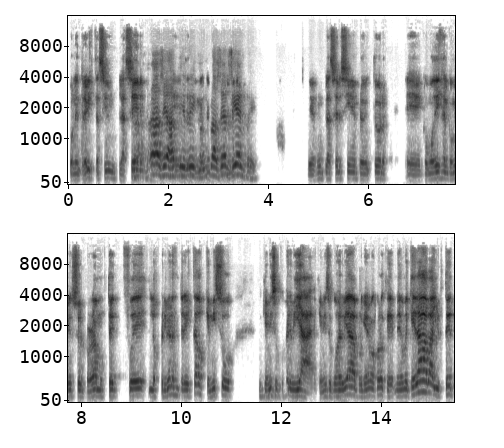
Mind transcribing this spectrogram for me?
por la entrevista, ha sido un placer. Gracias a ti, eh, Ricky, un placer siempre. Es un placer siempre, doctor. Eh, como dije al comienzo del programa, usted fue los primeros entrevistados que me hizo que me hizo coger viada, que me hizo coger viada, porque yo me acuerdo que me, me quedaba y usted,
